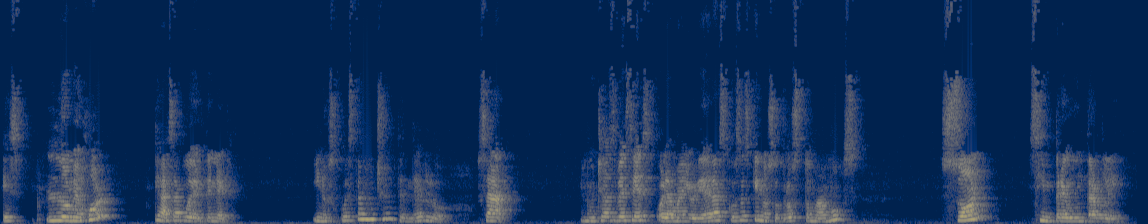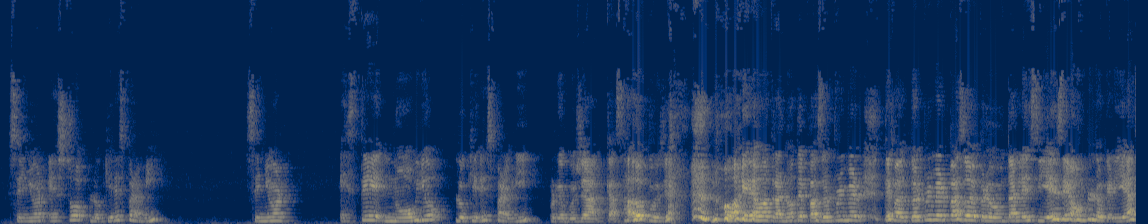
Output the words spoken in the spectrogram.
es lo mejor que vas a poder tener. Y nos cuesta mucho entenderlo. O sea, muchas veces o la mayoría de las cosas que nosotros tomamos son sin preguntarle, Señor, ¿esto lo quieres para mí? Señor, ¿este novio lo quieres para mí? Porque pues ya casado, pues ya no hay de otra, ¿no? Te pasó el primer, te faltó el primer paso de preguntarle si ese hombre lo querías,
